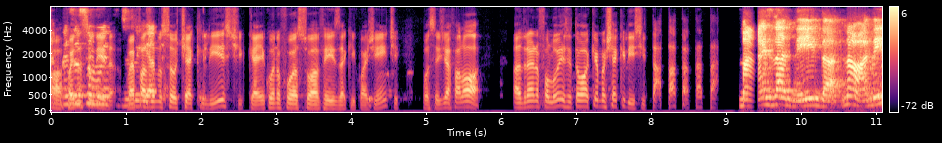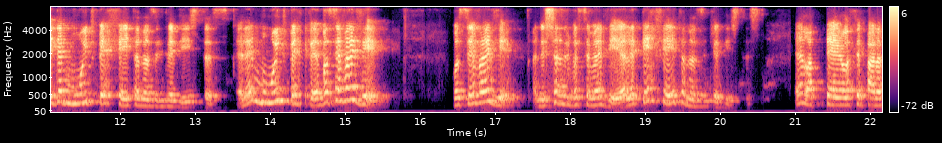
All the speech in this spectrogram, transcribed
Ó, faz assim, Nina, vai fazendo o seu checklist, que aí quando for a sua vez aqui com a gente, você já fala, ó, André não falou isso, então aqui é meu checklist. Tá, tá, tá, tá, tá. Mas a Neida, não, a Neida é muito perfeita nas entrevistas. Ela é muito perfeita. Você vai ver. Você vai ver. Alexandre, você vai ver. Ela é perfeita nas entrevistas. Ela pega, ela separa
